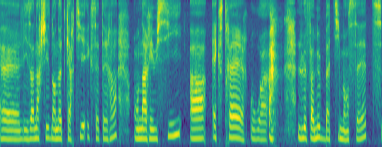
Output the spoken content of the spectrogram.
euh, les anarchistes dans notre quartier, etc., on a réussi à extraire le fameux bâtiment 7,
